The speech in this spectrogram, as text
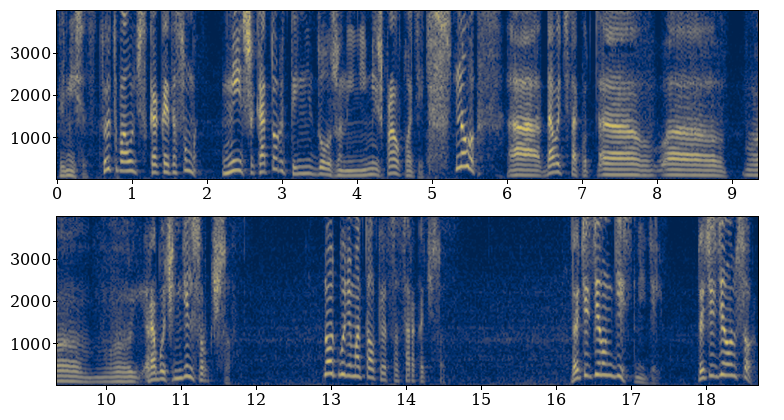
в месяц, то это получится какая-то сумма, меньше которой ты не должен и не имеешь права платить. Ну, э, давайте так вот, э, э, рабочая неделя 40 часов. Ну вот будем отталкиваться от 40 часов. Давайте сделаем 10 недель. Давайте сделаем 40.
